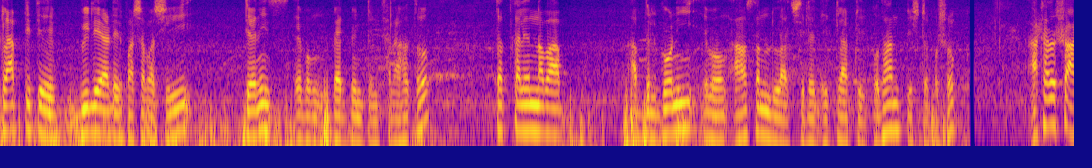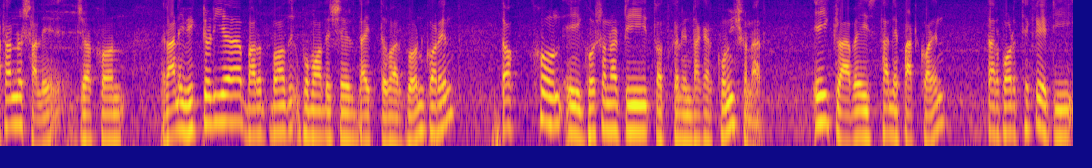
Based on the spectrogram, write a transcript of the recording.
ক্লাবটিতে বিলিয়ার্ডের পাশাপাশি টেনিস এবং ব্যাডমিন্টন খেলা হতো। তৎকালীন নবাব আব্দুল গনি এবং আহসানুল্লাহ ছিলেন এই ক্লাবটির প্রধান পৃষ্ঠপোষক। আঠারোশো আটান্ন সালে যখন রানী ভিক্টোরিয়া ভারত মহাদে- উপমহাদেশের দায়িত্বভার গ্রহণ করেন। তখন এই ঘোষণাটি তৎকালীন ঢাকার কমিশনার এই ক্লাবে স্থানে পাঠ করেন। তারপর থেকে এটি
